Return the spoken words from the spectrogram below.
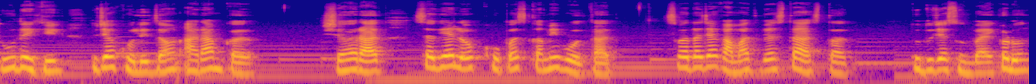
तू देखील तुझ्या खोलीत जाऊन आराम कर. शहरात सगळे लोक खूपच कमी बोलतात. स्वतःच्या कामात व्यस्त असतात. तू तुझ्या सुनबाईकडून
